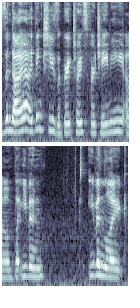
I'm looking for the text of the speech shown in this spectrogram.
Zendaya, I think she's a great choice for Chani, um, but even even like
